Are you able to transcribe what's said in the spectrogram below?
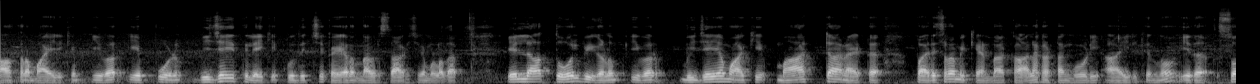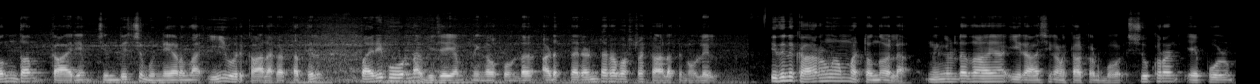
മാത്രമായിരിക്കും ഇവർ എപ്പോഴും വിജയത്തിലേക്ക് കുതിച്ച് കയറുന്ന ഒരു സാഹചര്യമുള്ളത്. എല്ലാ തോൽവികളും ഇവർ വിജയമാക്കി മാറ്റാനായിട്ട് പരിശ്രമിക്കേണ്ട കാലഘട്ടം കൂടി ആയിരിക്കുന്നു. ഇത് സ്വന്തം കാര്യം ചിന്തിച്ച് മുന്നേറുന്ന ഈ ഒരു കാലഘട്ടത്തിൽ പരിപൂർണ വിജയം നിങ്ങൾക്കുണ്ട്. അടുത്ത രണ്ടര വർഷക്കാലത്തിനുള്ളിൽ ഇതിന് കാരണം മറ്റൊന്നുമല്ല. നിങ്ങളുടേതായ ഈ രാശി കണക്കാക്കുമ്പോൾ ശുക്രൻ എപ്പോഴും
